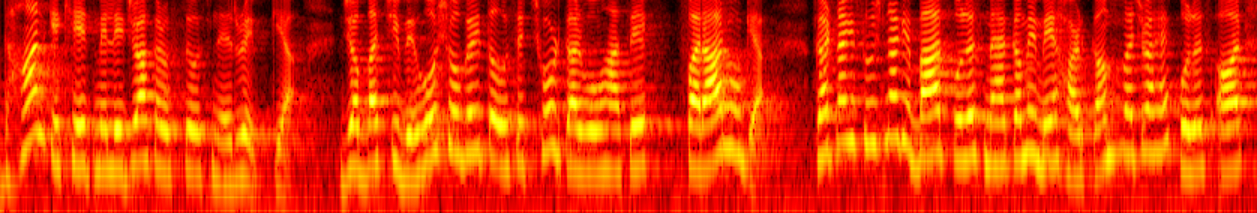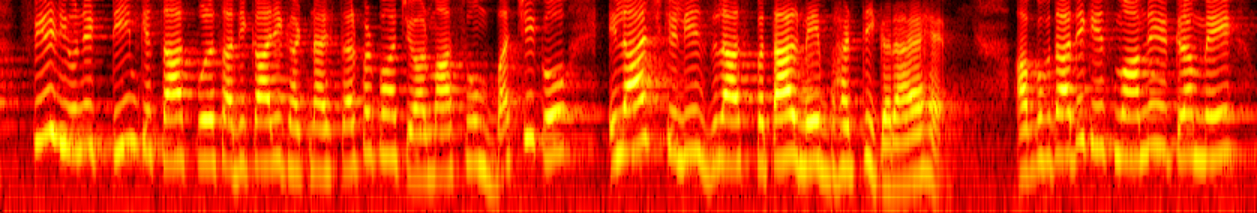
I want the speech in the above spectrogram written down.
धान के खेत में ले जाकर उससे उसने रेप किया। जब बच्ची बेहोश हो गई तो उसे छोड़कर वो वहाँ से फरार हो गया। घटना की सूचना के बाद पुलिस महकमे में हड़कंप मचा है। पुलिस और फ़ील्ड यूनिट टीम के साथ पुलिस अधिकारी घटना स्थल पर पहुँचे और मासूम बच्ची को इलाज के लिए जिला अस्पताल में भर्ती कराया है। आपको बता दें कि इस मामले के क्रम में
